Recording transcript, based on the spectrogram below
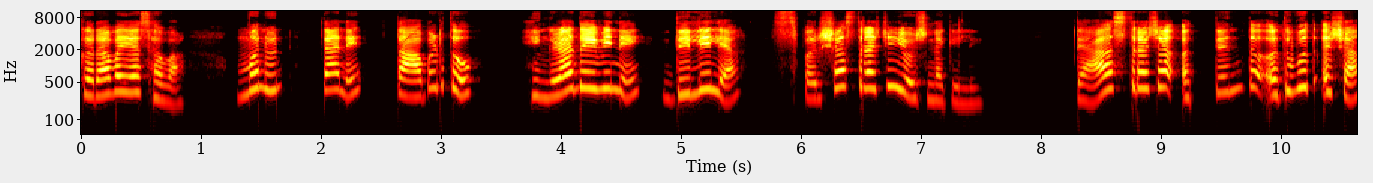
करावयास हवा म्हणून त्याने ताबडतोब हिंगळादेवीने दिलेल्या स्पर्शास्त्राची योजना केली. त्या अस्त्राच्या अत्यंत अद्भुत अशा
